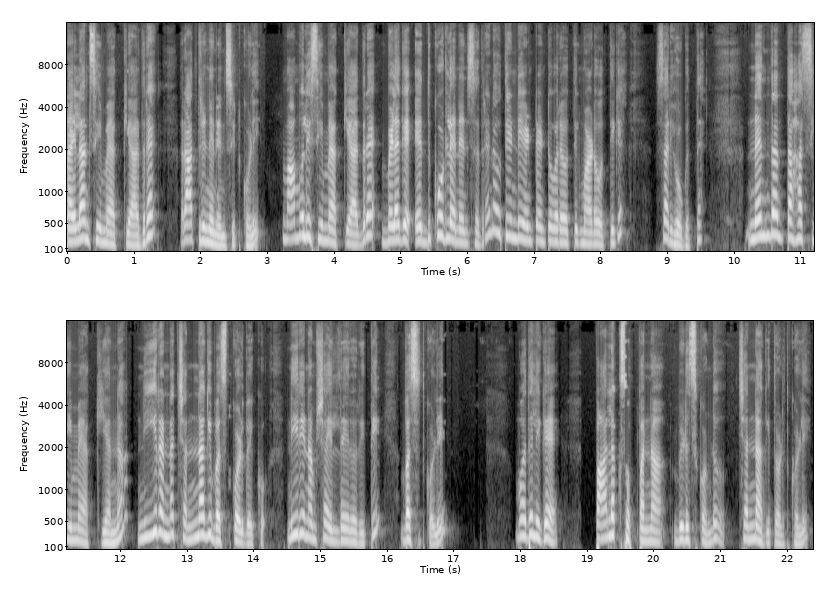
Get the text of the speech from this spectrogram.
ನೈಲಾನ್ ಸೀಮೆ ಅಕ್ಕಿ ಆದರೆ ರಾತ್ರಿನೇ ನೆನೆಸಿಟ್ಕೊಳ್ಳಿ. ಮಾಮೂಲಿ ಸೀಮೆ ಅಕ್ಕಿ ಆದರೆ ಬೆಳಗ್ಗೆ ಎದ್ದು ಕೂಡಲೇ ನೆನೆಸಿದ್ರೆ ನಾವು ತಿಂಡಿ ಎಂಟೆಂಟೂವರೆ ಹೊತ್ತಿಗೆ ಮಾಡೋ ಹೊತ್ತಿಗೆ ಸರಿ ಹೋಗುತ್ತೆ. ನೆಂದಂತಹ ಸೀಮೆ ಅಕ್ಕಿಯನ್ನು ನೀರನ್ನು ಚೆನ್ನಾಗಿ ಬಸಿದ್ಕೊಳ್ಬೇಕು. ನೀರಿನ ಅಂಶ ಇಲ್ಲದೆ ಇರೋ ರೀತಿ ಬಸಿದ್ಕೊಳ್ಳಿ. ಮೊದಲಿಗೆ ಪಾಲಕ್ ಸೊಪ್ಪನ್ನು ಬಿಡಿಸ್ಕೊಂಡು ಚೆನ್ನಾಗಿ ತೊಳೆದುಕೊಳ್ಳಿ.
